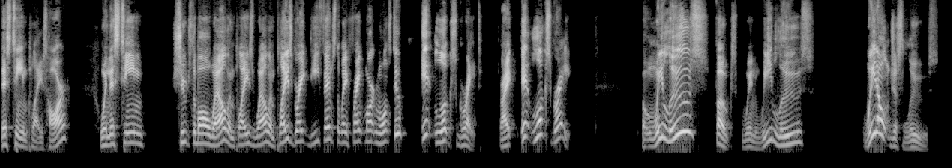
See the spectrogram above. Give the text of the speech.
This team plays hard. When this team shoots the ball well and plays well and plays great defense the way Frank Martin wants to, it looks great, right? It looks great. But when we lose, folks, when we lose, we don't just lose.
